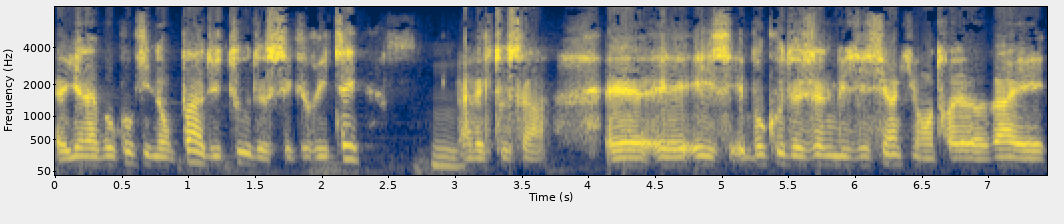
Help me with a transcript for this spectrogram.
Il y en a beaucoup qui n'ont pas du tout de sécurité Hmm. avec tout ça. Et, et, beaucoup de jeunes musiciens qui ont entre 20 et,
